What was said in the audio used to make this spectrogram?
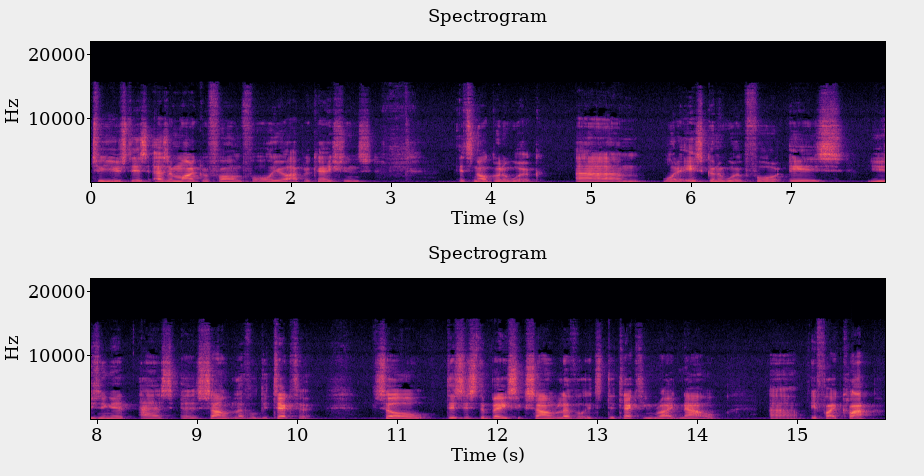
to use this as a microphone for all your applications, it's not going to work. Um, what it is going to work for is using it as a sound level detector. So this is the basic sound level it's detecting right now. Uh, if I clap,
